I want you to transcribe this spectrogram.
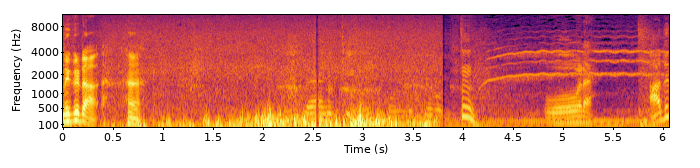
നിക്കട്ടാ. അത്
